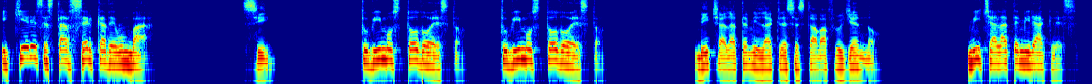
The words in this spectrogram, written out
Y quieres estar cerca de un bar. Sí. Tuvimos todo esto. Tuvimos todo esto. Mi chalate Miracles estaba fluyendo. Mi chalate Miracles.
